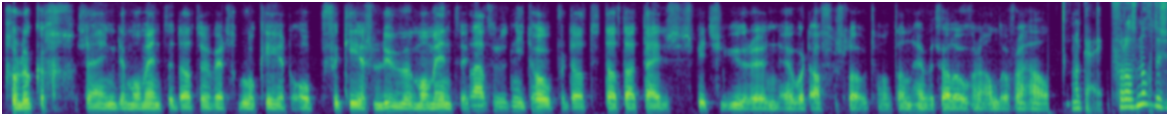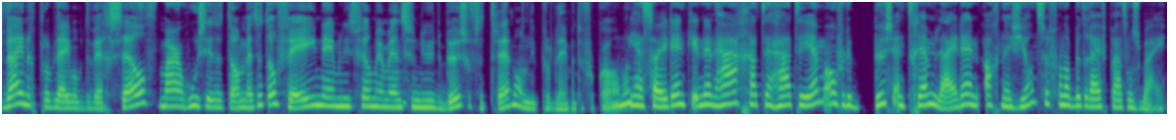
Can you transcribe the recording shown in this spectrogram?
Gelukkig zijn de momenten dat er werd geblokkeerd op verkeersluwe momenten. Laten we het niet hopen dat dat, dat tijdens de spitsuren uh, wordt afgesloten. Want dan hebben we het wel over een ander verhaal. Oké, okay. vooralsnog dus weinig problemen op de weg zelf. Maar hoe zit het dan met het OV? Nemen niet veel meer mensen nu de bus of de tram om die problemen te voorkomen? Ja, zou je denken. In Den Haag gaat de HTM over de bus en tram leiden. En Agnes Jansen van het bedrijf praat ons bij.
